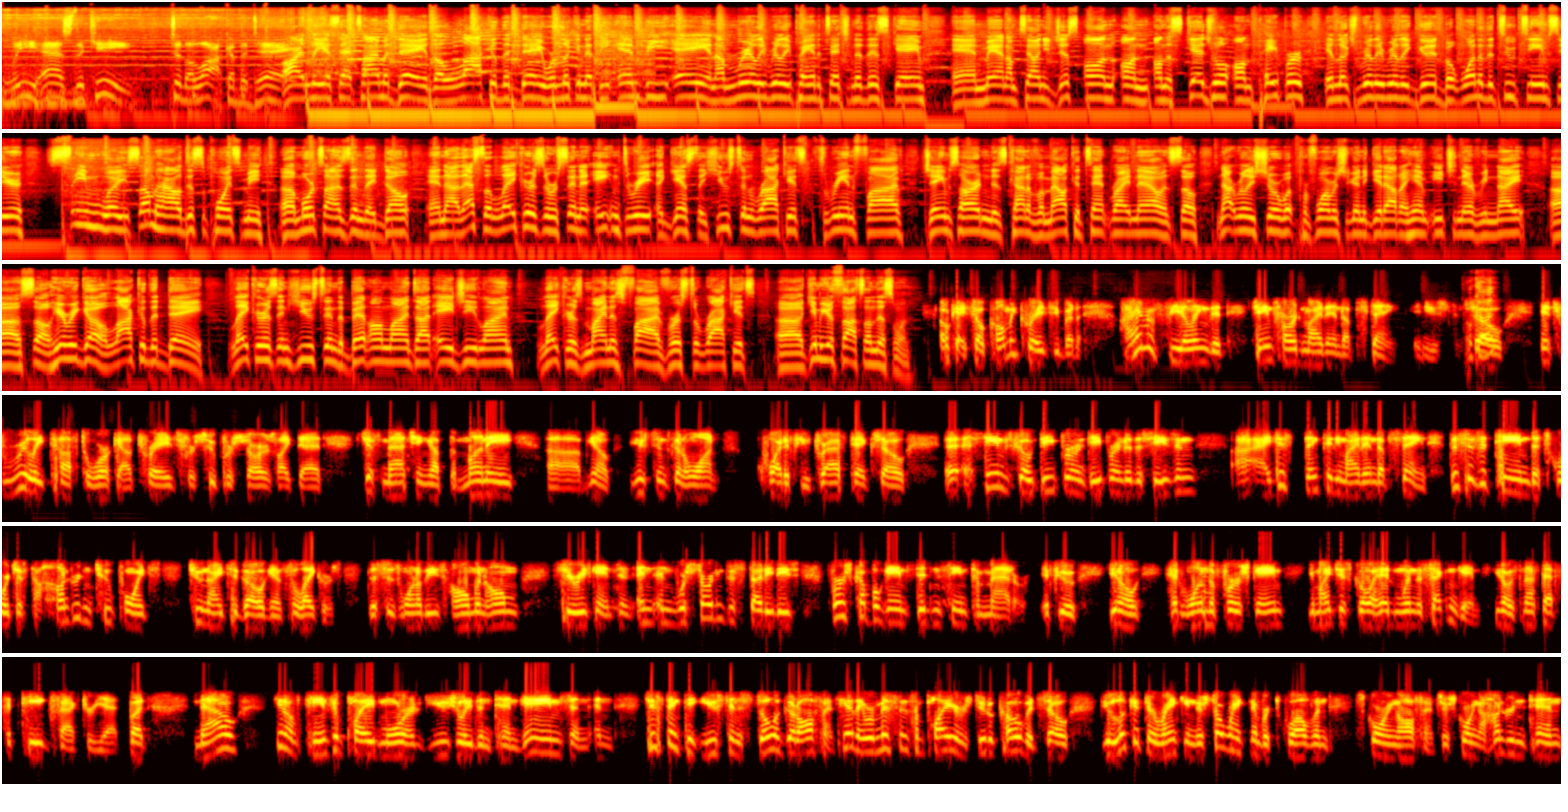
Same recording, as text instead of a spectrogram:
Lee has the key to the lock of the day. All right, Lee, it's that time of day, the lock of the day. We're looking at the NBA, and I'm really, really paying attention to this game. And man, I'm telling you, just on on on the schedule, on paper, it looks really, really good. But one of the two teams here seemingly somehow disappoints me uh, more times than they don't, and uh, that's the Lakers. They were sitting at eight and three against the Houston Rockets, three and five. James Harden is kind of a malcontent right now, and so not really sure what performance you're going to get out of him each and every night. Uh, so here we go, lock of the day. Lakers in Houston, the betonline.ag line. Lakers minus five versus the Rockets. Uh, give me your thoughts on this one. Okay, so call me crazy, but I have a feeling that James Harden might end up staying in Houston. Okay. So it's really tough to work out trades for superstars like that. Just matching up the money. Uh, you know, Houston's going to want quite a few draft picks. So uh, as teams go deeper and deeper into the season, I just think that he might end up staying. This is a team that scored just 102 points two nights ago against the Lakers. This is one of these home and home series games, and and, and we're starting to study these. First couple games didn't seem to matter. If you you know had won the first game, you might just go ahead and win the second game. You know, it's not that fatigue factor yet, but now you know, teams have played more usually than 10 games and, and just think that Houston is still a good offense. Yeah, they were missing some players due to COVID. So if you look at their ranking, they're still ranked number 12 in scoring offense. They're scoring 110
